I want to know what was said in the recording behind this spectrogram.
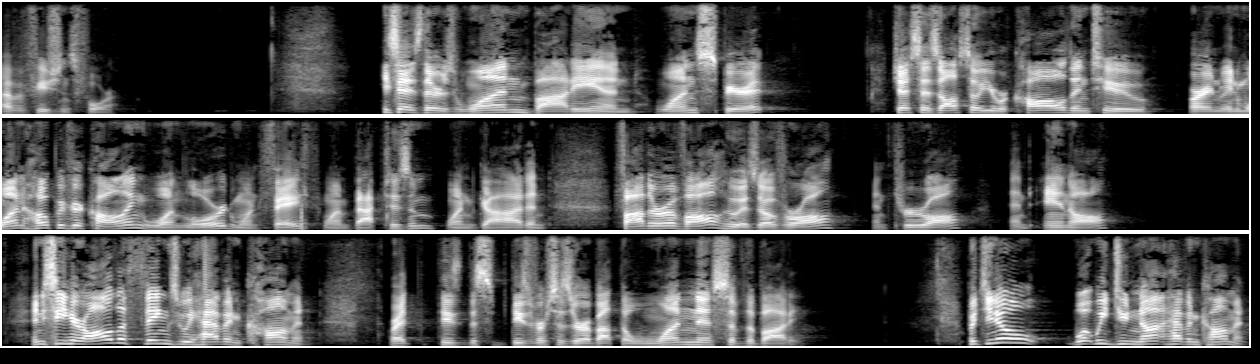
of Ephesians 4. He says, There's one body and one spirit, just as also you were called into, or in, in one hope of your calling, one Lord, one faith, one baptism, one God, and Father of all, who is over all, and through all, and in all. And you see here all the things we have in common, right? These, this, these verses are about the oneness of the body. But you know what we do not have in common?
